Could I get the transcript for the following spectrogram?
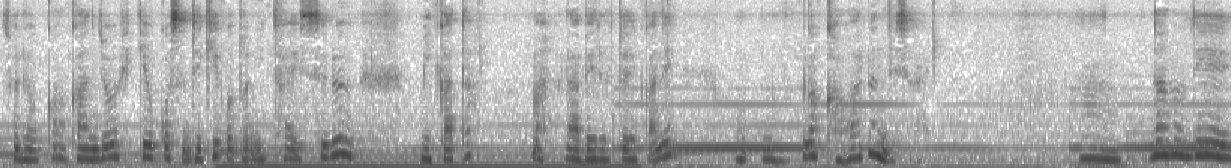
それを感情を引き起こす出来事に対する見方、まあ、ラベルというかね、が変わるんですよね。うん、なので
